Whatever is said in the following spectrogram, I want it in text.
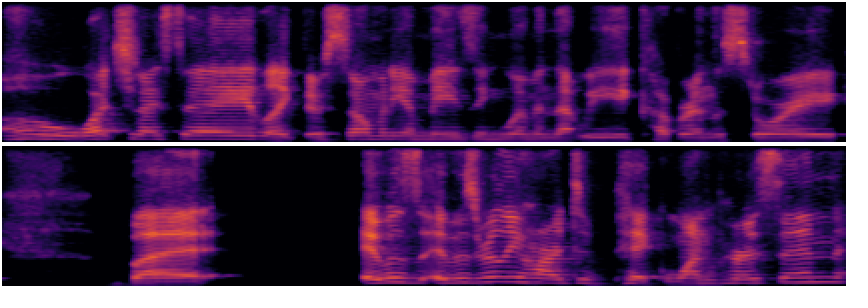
"Oh, what should I say?" Like, there's so many amazing women that we cover in the story, but it was it was really hard to pick one person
